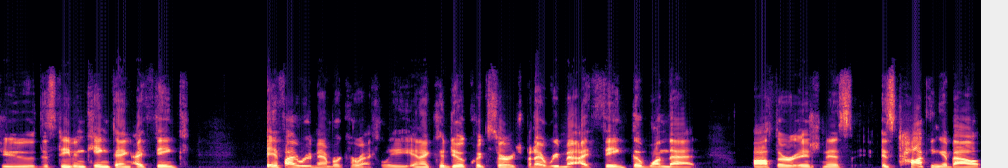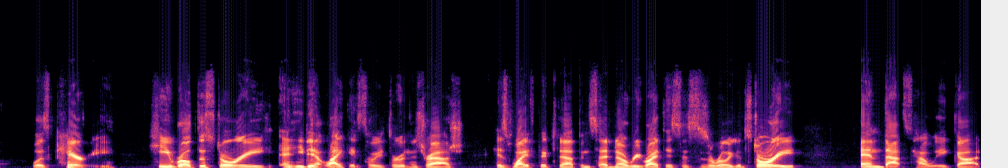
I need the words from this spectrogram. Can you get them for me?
to the Stephen King thing, I think if I remember correctly, and I could do a quick search, but I remember I think the one that authorishness is talking about was Carrie. He wrote the story and he didn't like it, so he threw it in the trash. His wife picked it up and said, "No, rewrite this. This is a really good story," and that's how it got.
